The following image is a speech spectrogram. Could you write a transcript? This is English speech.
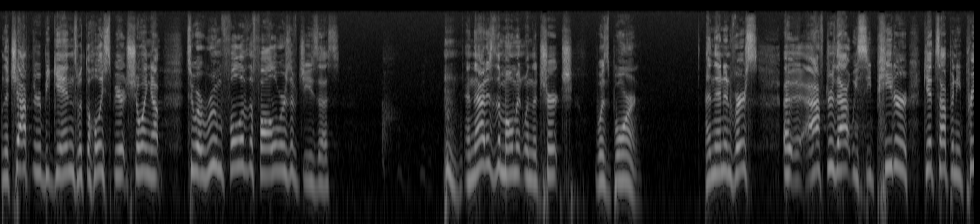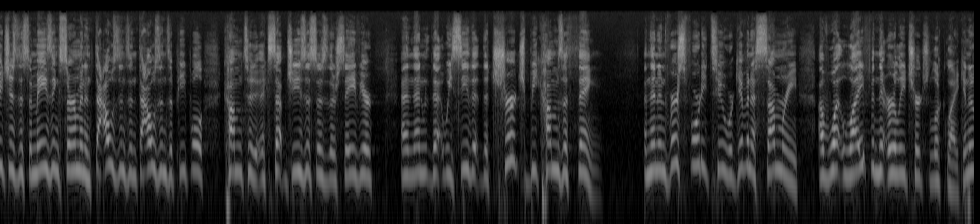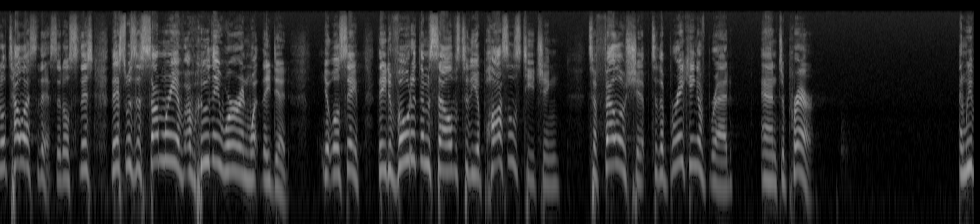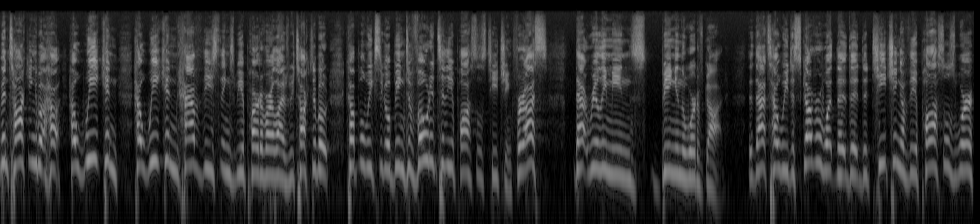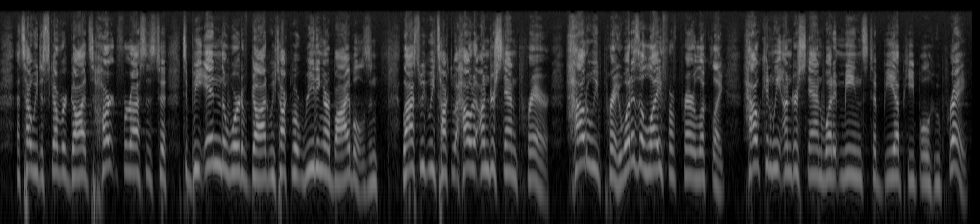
And the chapter begins with the Holy Spirit showing up to a room full of the followers of Jesus. and that is the moment when the church was born. And then in verse uh, after that, we see Peter gets up and he preaches this amazing sermon, and thousands and thousands of people come to accept Jesus as their Savior. And then that we see that the church becomes a thing. And then in verse 42, we're given a summary of what life in the early church looked like. And it'll tell us this. It'll this this was a summary of, of who they were and what they did. It will say, they devoted themselves to the apostles' teaching, to fellowship, to the breaking of bread, and to prayer. And we've been talking about how, how, we can, how we can have these things be a part of our lives. We talked about a couple weeks ago being devoted to the apostles' teaching. For us, that really means being in the Word of God. That's how we discover what the, the, the, teaching of the apostles were. That's how we discover God's heart for us is to, to be in the Word of God. We talked about reading our Bibles. And last week we talked about how to understand prayer. How do we pray? What does a life of prayer look like? How can we understand what it means to be a people who pray?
